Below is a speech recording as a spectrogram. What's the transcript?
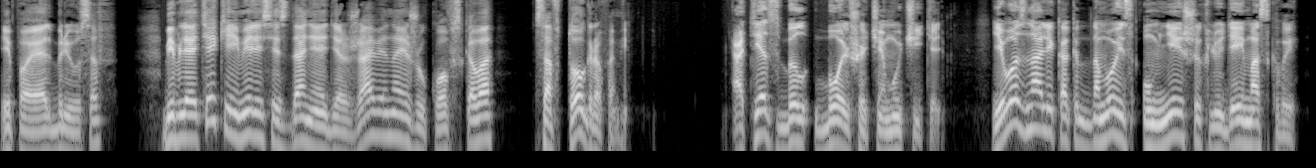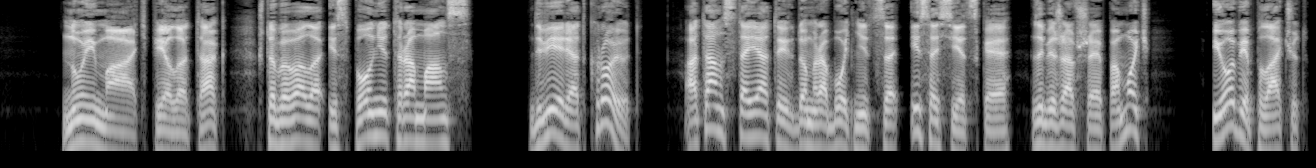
и поэт Брюсов. В библиотеке имелись издания Державина и Жуковского с автографами. Отец был больше, чем учитель. Его знали как одного из умнейших людей Москвы. Ну и мать пела так, что бывало исполнит романс, Дверь откроют, а там стоят их домработница и соседская, забежавшая помочь, и обе плачут.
